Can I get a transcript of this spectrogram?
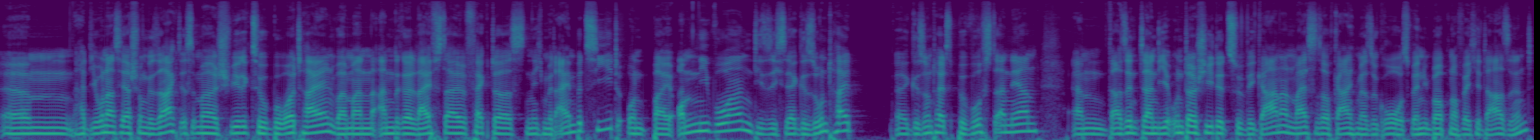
ähm, hat Jonas ja schon gesagt, ist immer schwierig zu beurteilen, weil man andere Lifestyle-Factors nicht mit einbezieht. Und bei Omnivoren, die sich sehr Gesundheit, äh, gesundheitsbewusst ernähren, ähm, da sind dann die Unterschiede zu Veganern meistens auch gar nicht mehr so groß, wenn überhaupt noch welche da sind.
